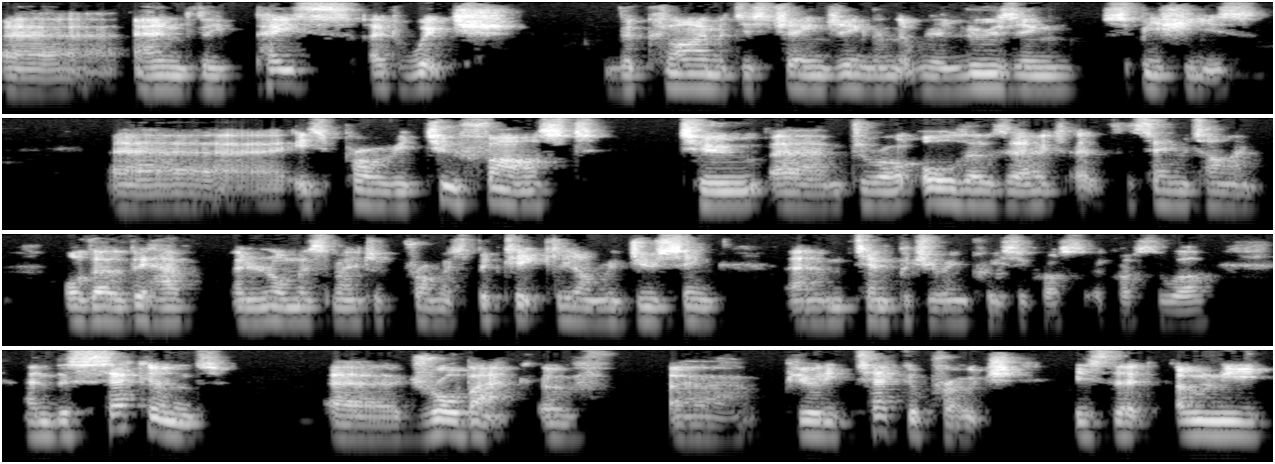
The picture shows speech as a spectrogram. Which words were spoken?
Uh, and the pace at which the climate is changing and that we're losing species uh, is probably too fast to um, to roll all those out at the same time. Although they have an enormous amount of promise, particularly on reducing um, temperature increase across across the world. And the second uh, drawback of uh, purely tech approach is that only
